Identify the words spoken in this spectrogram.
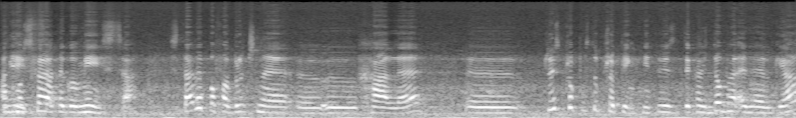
atmosfera Miejsce. tego miejsca. Stare pofabryczne y, y, hale, y, tu jest po prostu przepięknie, tu jest jakaś dobra energia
